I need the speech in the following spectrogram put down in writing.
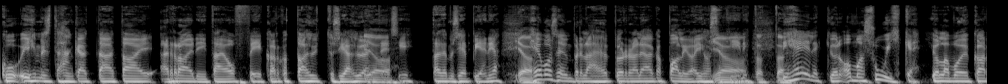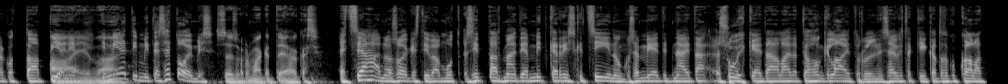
kun ihmiset hän käyttää tai raidia tai offia, karkottaa hyttysiä hyönteisiä. Tai tämmöisiä pieniä. Joo. Hevosen ympärillä pörräilee aika paljon ihossa Joo, kiinni. totta. Niin heillekin on oma suihke, jolla voi karkottaa pieniä. Aivan. Niin mieti, miten se toimisi. Se olisi varmaan aika tehokas. Että sehän olisi oikeasti hyvä, mutta sitten taas mä en tiedä, mitkä riskit siinä on, kun sä mietit näitä suihkeita ja laitat johonkin laiturille, niin sä yhtäkkiä katsot, kun kalat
